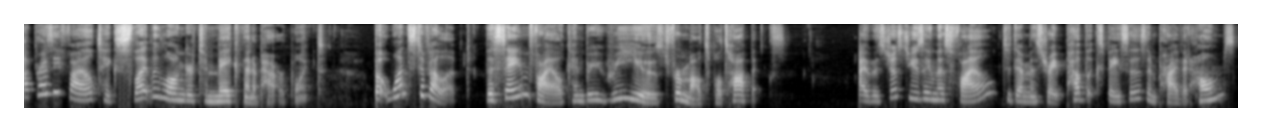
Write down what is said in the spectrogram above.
A Prezi file takes slightly longer to make than a PowerPoint, but once developed, the same file can be reused for multiple topics. I was just using this file to demonstrate public spaces and private homes,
